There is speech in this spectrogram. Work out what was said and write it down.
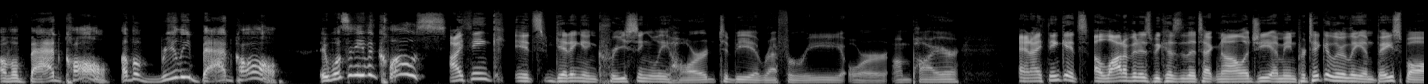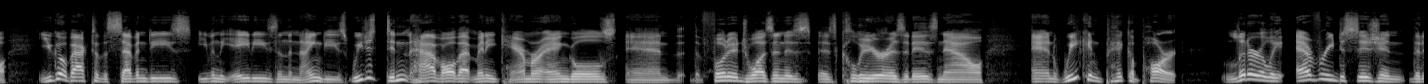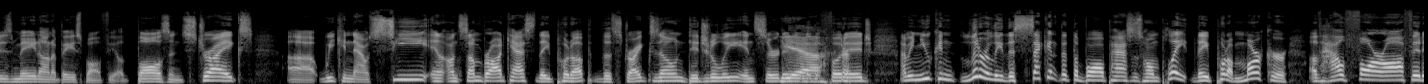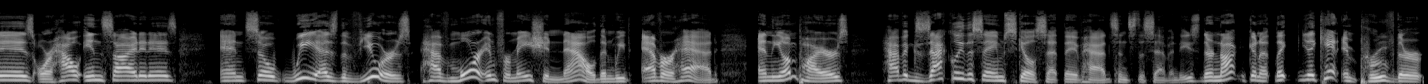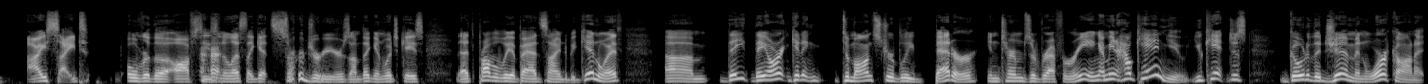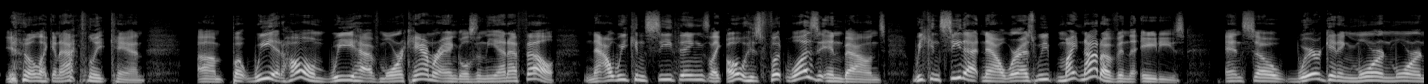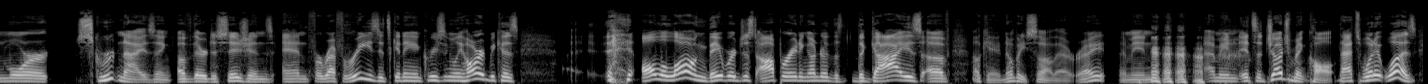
of a bad call, of a really bad call. It wasn't even close. I think it's getting increasingly hard to be a referee or umpire. And I think it's a lot of it is because of the technology. I mean, particularly in baseball, you go back to the 70s, even the 80s and the 90s, we just didn't have all that many camera angles and the footage wasn't as, as clear as it is now. And we can pick apart literally every decision that is made on a baseball field balls and strikes, uh, we can now see on some broadcasts they put up the strike zone digitally inserted yeah. into the footage. I mean, you can literally the second that the ball passes home plate, they put a marker of how far off it is or how inside it is. And so we, as the viewers, have more information now than we've ever had. And the umpires have exactly the same skill set they've had since the 70s. They're not going to, like, they can't improve their eyesight over the offseason unless they get surgery or something, in which case that's probably a bad sign to begin with. Um, they they aren't getting demonstrably better in terms of refereeing. I mean, how can you? You can't just go to the gym and work on it, you know, like an athlete can. Um, but we at home, we have more camera angles in the NFL. Now we can see things like, oh, his foot was inbounds. We can see that now, whereas we might not have in the 80s. And so we're getting more and more and more scrutinizing of their decisions. And for referees, it's getting increasingly hard because all along they were just operating under the, the guise of okay nobody saw that right i mean i mean it's a judgment call that's what it was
